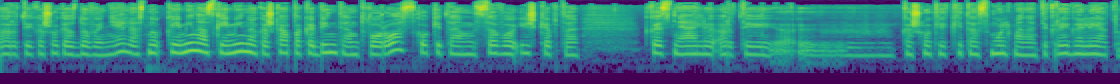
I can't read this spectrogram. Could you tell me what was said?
ar tai kažkokias dovanėlės, nu, kaimynas kaimynui kažką pakabinti ant tvoros, kokį ten savo iškeptą kasnelį, ar tai e, kažkokia kita smulkmena tikrai galėtų.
